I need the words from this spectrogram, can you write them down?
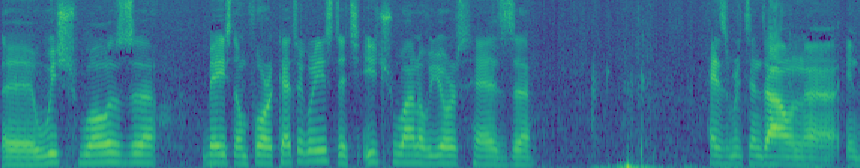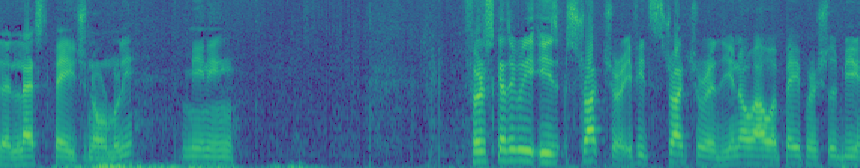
uh, which was uh, based on four categories that each one of yours has uh, has written down uh, in the last page normally, meaning first category is structure. If it's structured, you know how a paper should be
